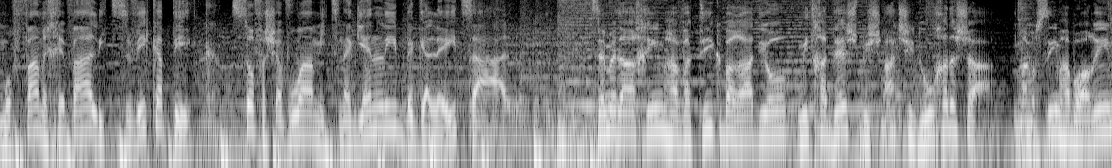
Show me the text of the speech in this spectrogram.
מופע מחווה לצביקה פיק. סוף השבוע מתנגן לי בגלי צה"ל. צמד האחים הוותיק ברדיו מתחדש בשעת שידור חדשה. עם הנושאים הבוערים,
